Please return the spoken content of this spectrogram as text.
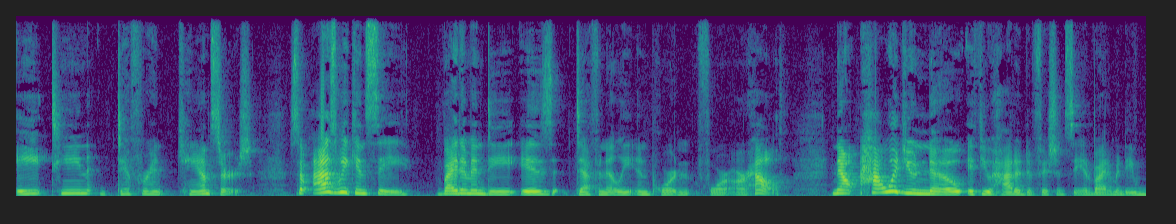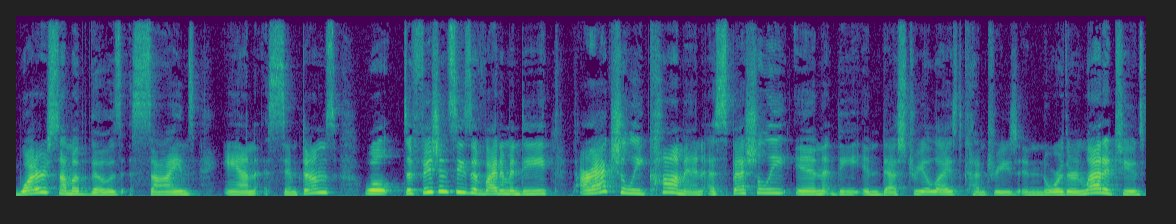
18 different cancers. So, as we can see, vitamin D is definitely important for our health. Now, how would you know if you had a deficiency in vitamin D? What are some of those signs and symptoms? Well, deficiencies of vitamin D are actually common, especially in the industrialized countries in northern latitudes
